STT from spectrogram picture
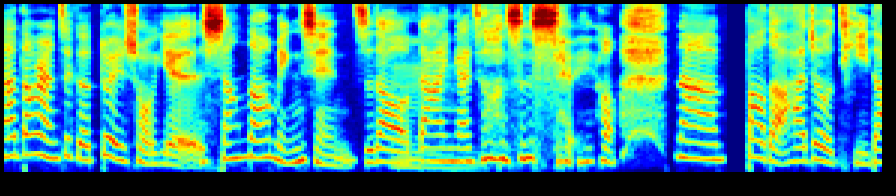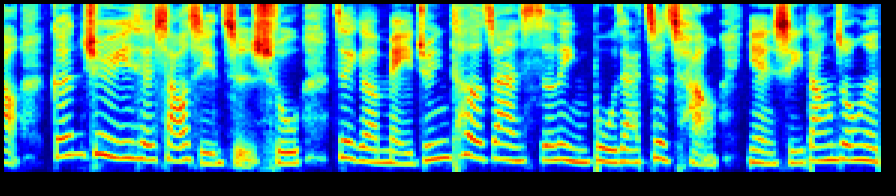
那当然，这个对手也相当明显，知道大家应该知道是谁哈、嗯。那报道他就有提到，根据一些消息指出，这个美军特战司令部在这场演习当中呢，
